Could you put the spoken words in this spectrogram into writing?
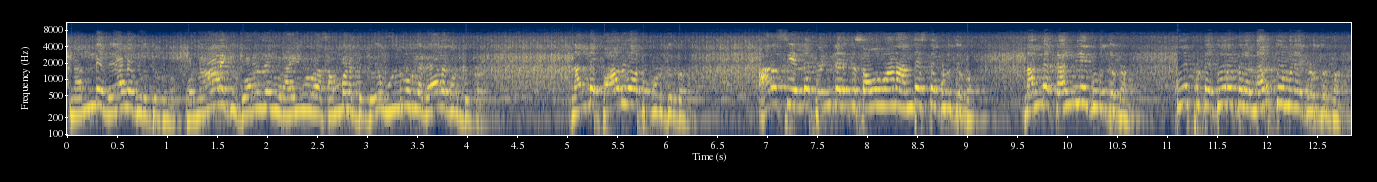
நல்ல வேலை கொடுத்துருக்கணும். ஒரு நாளைக்கு குறைஞ்சது ஒரு ஐநூறுரூவா சம்பளத்துக்கு உள்ளூர்ல வேலை கொடுத்துருக்கணும். நல்ல பாதுகாப்பு கொடுத்துருக்கணும். அரசியல்ல பெண்களுக்கு சமமான அந்தஸ்தை கொடுத்துருக்கணும். நல்ல கல்வியை கொடுத்துருக்கணும். கூப்பிட்ட தூரத்துல மருத்துவமனை கொடுத்துருக்கணும்.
